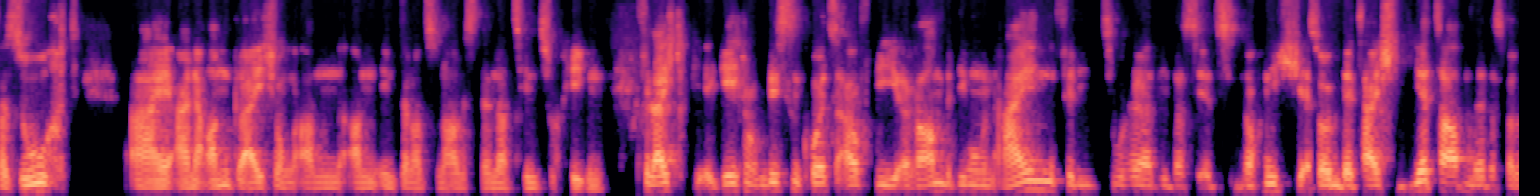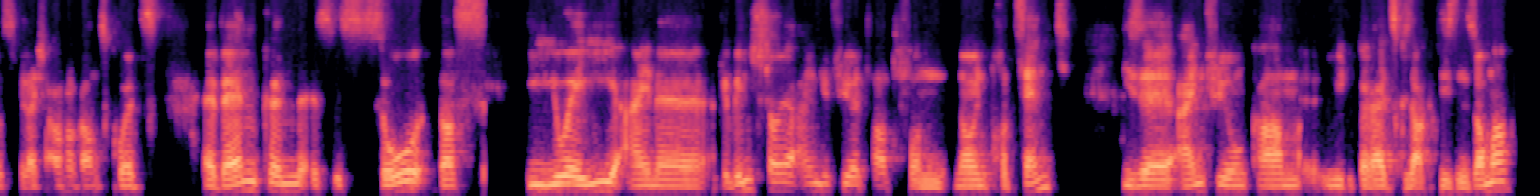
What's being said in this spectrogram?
versucht, eine Angleichung an, an internationale Standards hinzukriegen. Vielleicht gehe ich noch ein bisschen kurz auf die Rahmenbedingungen ein für die Zuhörer, die das jetzt noch nicht so im Detail studiert haben, ne, dass wir das vielleicht auch noch ganz kurz erwähnen können. Es ist so, dass die UAE eine Gewinnsteuer eingeführt hat von 9 Prozent. Diese Einführung kam, wie bereits gesagt, diesen Sommer.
